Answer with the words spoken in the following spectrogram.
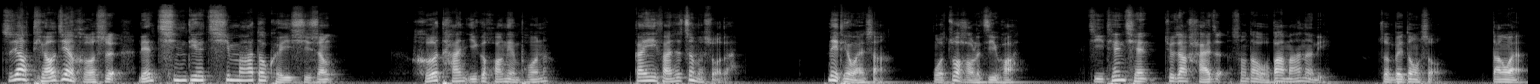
只要条件合适，连亲爹亲妈都可以牺牲，何谈一个黄脸婆呢？甘一凡是这么说的。那天晚上，我做好了计划，几天前就将孩子送到我爸妈那里，准备动手。当晚，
